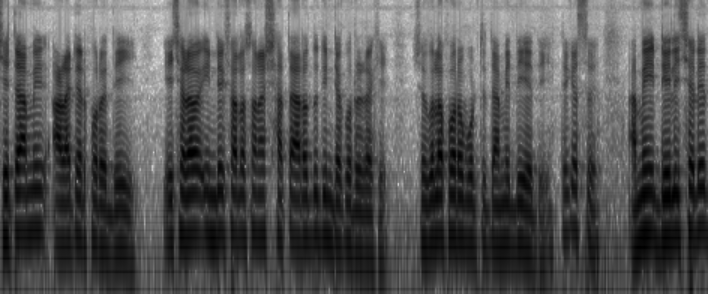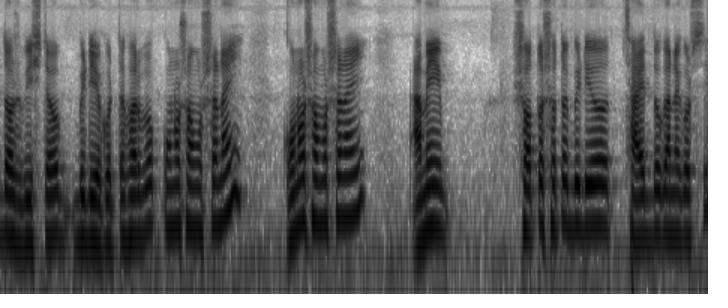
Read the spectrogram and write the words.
সেটা আমি আড়াইটার পরে দিই। এছাড়াও ইন্ডেক্স আলোচনার সাথে আরও দু তিনটা করে রাখি। সেগুলো পরবর্তীতে আমি দিয়ে দিই, ঠিক আছে? আমি ডেলি ছেলে দশ বিশটাও ভিডিও করতে পারব, কোনো সমস্যা নাই, কোনো সমস্যা নাই। আমি শত শত ভিডিও চায়ের দোকানে করছি,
